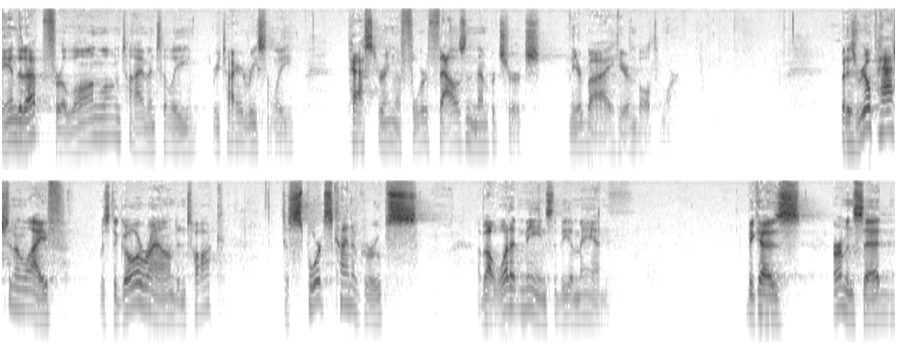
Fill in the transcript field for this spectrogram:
he ended up for a long, long time until he retired recently, pastoring a 4,000 member church nearby here in Baltimore. But his real passion in life was to go around and talk to sports kind of groups about what it means to be a man. Because Ehrmann said,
